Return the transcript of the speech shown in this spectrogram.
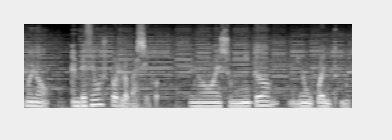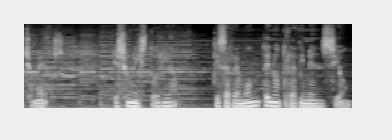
Bueno, empecemos por lo básico. No es un mito ni un cuento, mucho menos. Es una historia que se remonta en otra dimensión,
